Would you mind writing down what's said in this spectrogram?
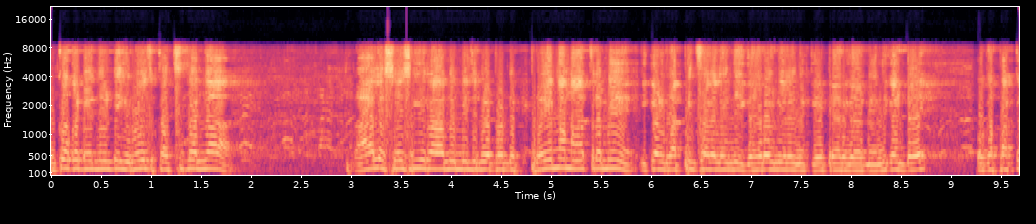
ఇంకొకటి ఏంటంటే ఈరోజు ఖచ్చితంగా రాయల శేషగిరిరావు మీద ఉన్నటువంటి ప్రేమ మాత్రమే ఇక్కడ రప్పించగలిగింది గౌరవనీయులైన కేటీఆర్ గారిని. ఎందుకంటే ఒక పక్క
